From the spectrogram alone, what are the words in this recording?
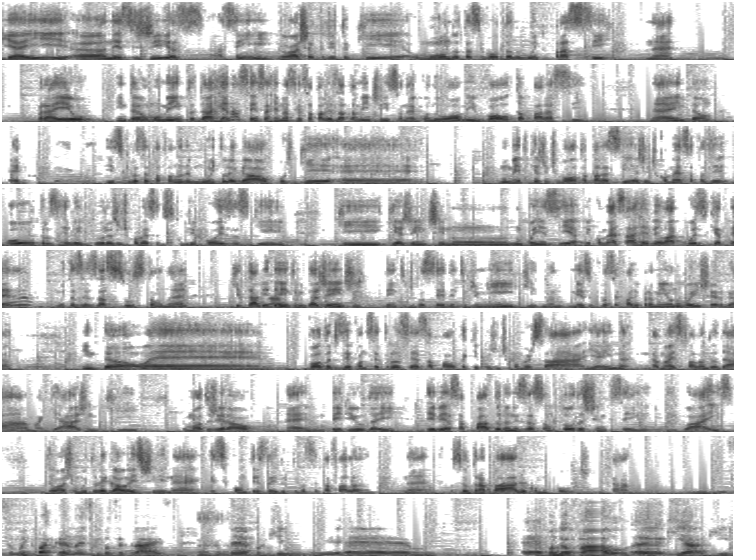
E aí, uh, nesses dias, assim, eu acho, acredito que o mundo está se voltando muito para si, né? Para eu. Então é um momento da renascença. A renascença fala exatamente isso, né? Quando o homem volta para si, né? Então, é, isso que você está falando é muito legal, porque é, no momento que a gente volta para si, a gente começa a fazer outras releituras, a gente começa a descobrir coisas que, que, que a gente não, não conhecia e começa a revelar coisas que até muitas vezes assustam, né? Que está ali dentro da gente, dentro de você, dentro de mim, que mesmo que você fale para mim, eu não vou enxergar. Então, é, volto a dizer, quando você trouxe essa pauta aqui para a gente conversar, e ainda, ainda mais falando da maquiagem, que de um modo geral, né, em um período aí, teve essa padronização, todas tinham que ser iguais, então, acho muito legal este, né, esse contexto aí do que você está falando, né? O seu trabalho como coach, tá? Isso, muito bacana isso que você traz, uhum. né? Porque é, é, quando eu falo é, que, a, que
